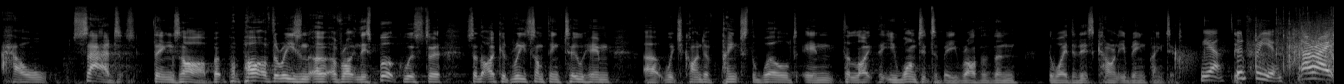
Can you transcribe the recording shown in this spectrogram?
how sad things are. But part of the reason of, of writing this book was to so that I could read something to him uh, which kind of paints the world in the light that you want it to be, rather than the way that it's currently being painted. Yeah, good for you. All right.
